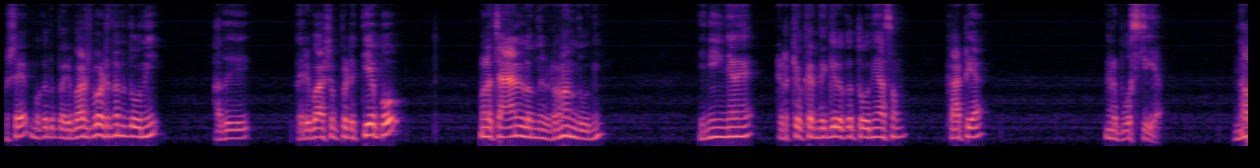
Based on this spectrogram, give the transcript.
പക്ഷേ നമുക്കത് പരിഭാഷപ്പെടുത്തണം തോന്നി. അത് പരിഭാഷപ്പെടുത്തിയപ്പോൾ നമ്മളെ ചാനലിലൊന്ന് ഇടണം തോന്നി. ഇനി ഇങ്ങനെ ഇടയ്ക്കൊക്കെ എന്തെങ്കിലുമൊക്കെ തോന്നിയാസം കാട്ടിയാൽ ഇങ്ങനെ പോസ്റ്റ് ചെയ്യാം. എന്നാൽ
